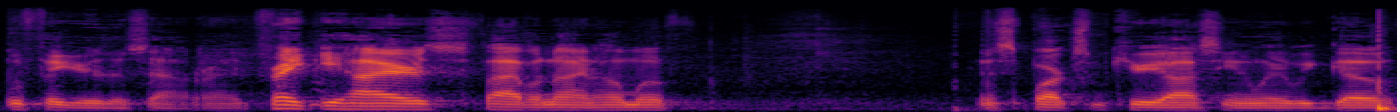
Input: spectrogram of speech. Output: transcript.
We'll figure this out, right? Frankie Hyers, 509 Homo. Gonna spark some curiosity and away we go.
